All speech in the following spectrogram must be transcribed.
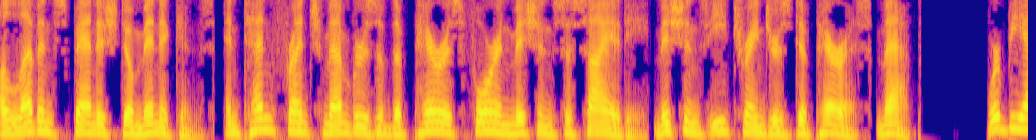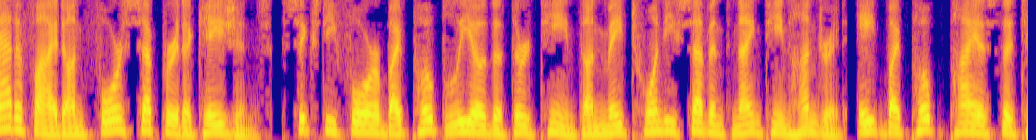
11 Spanish Dominicans, and 10 French members of the Paris Foreign Mission Society Missions Étrangères de Paris MEP, were beatified on four separate occasions, 64 by Pope Leo XIII on May 27, 1900, 8 by Pope Pius X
